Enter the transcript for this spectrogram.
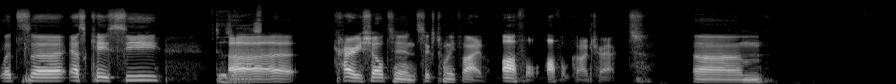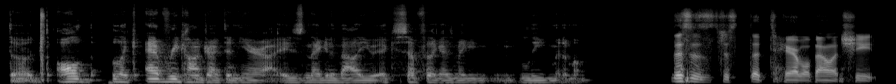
Let's uh SKC uh Khiry Shelton, 625. Awful, awful contract. Um the all like every contract in here is negative value except for the guys making league minimum this is just a terrible balance sheet.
